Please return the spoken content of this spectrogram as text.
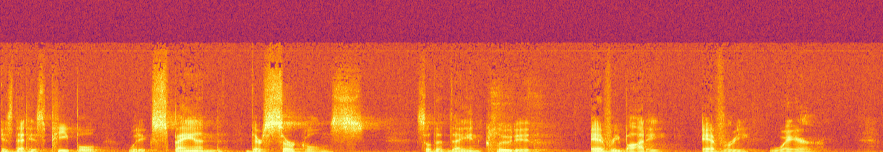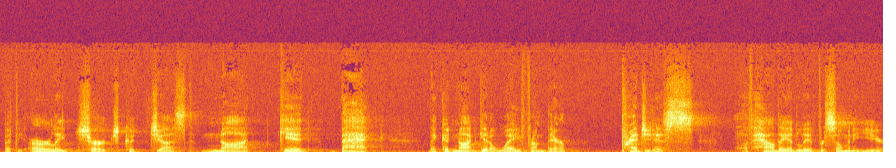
is that his people would expand their circles so that they included everybody everywhere. But the early church could just not get back. They could not get away from their prejudice of how they had lived for so many years.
